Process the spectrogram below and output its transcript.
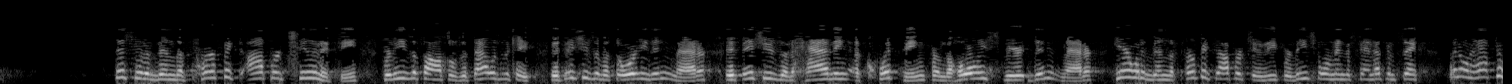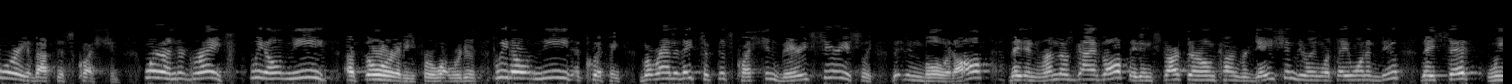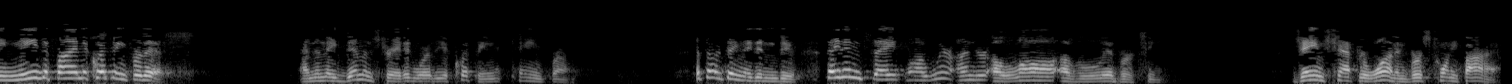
This would have been the perfect opportunity for these apostles, if that was the case. If issues of authority didn't matter, if issues of having equipping from the Holy Spirit didn't matter, here would have been the perfect opportunity for these four men to stand up and say, we don't have to worry about this question. We're under grace. We don't need authority for what we're doing. We don't need equipping. But rather, they took this question very seriously. They didn't blow it off. They didn't run those guys off. They didn't start their own congregation doing what they wanted to do. They said, we need to find equipping for this. And then they demonstrated where the equipping came from. The third thing they didn't do, they didn't say, well, we're under a law of liberty. James chapter 1 and verse 25.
